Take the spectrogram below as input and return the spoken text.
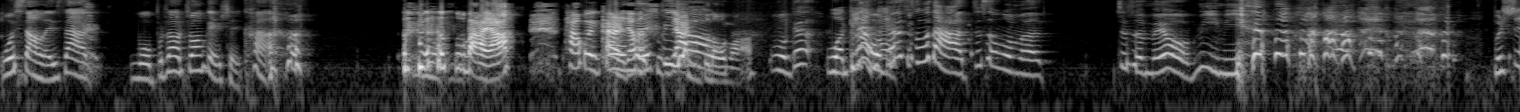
我想了一下，我不知道装给谁看。苏打呀，他会看人家的书架，你知道吗？我跟我看我跟苏打就是我们。就是没有秘密，不是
